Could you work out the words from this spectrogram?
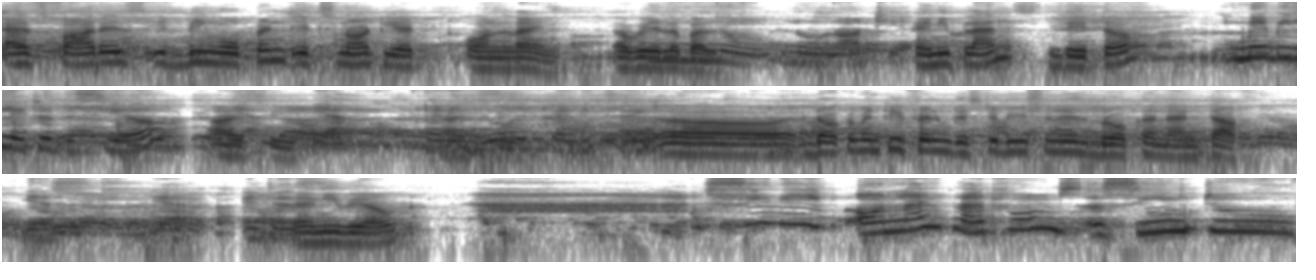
as far as it being opened, it's not yet online available. No, no, not yet. Any plans later? Maybe later this year. I yeah, see. Yeah, 20, 23. Uh, documentary film distribution is broken and tough. Yes, yeah, it is. Any way out? See, the online platforms uh, seem to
